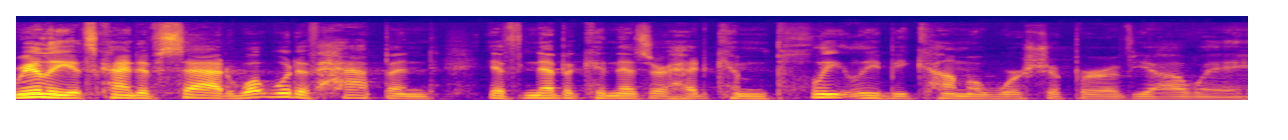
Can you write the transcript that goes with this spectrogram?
Really, it's kind of sad. What would have happened if Nebuchadnezzar had completely become a worshiper of Yahweh?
